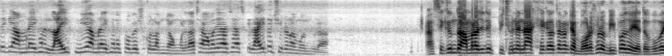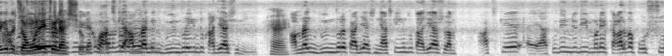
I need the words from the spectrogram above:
থেকে আমরা এখানে লাইট নিয়ে আমরা এখানে প্রবেশ করলাম জঙ্গলে। তাছাড়া আমাদের কাছে আজকে লাইটও ছিল না বন্ধুরা। আজকে কিন্তু আমরা যদি পিছনে না খেয়ে গেলাম একটা বড় সড়ো বিপদ হয়ে যেত। বুবাই কিন্তু জঙ্গলে চলে আসছো। দেখো আজকে আমরা কিন্তু দুদিন ধরে কিন্তু কাজে আসিনি। হ্যাঁ। আমরা কিন্তু দুদিন ধরে কাজে আসিনি আজকে কিন্তু কাজে আসলাম। আজকে এতদিন যদি মানে কাল বা পরশু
